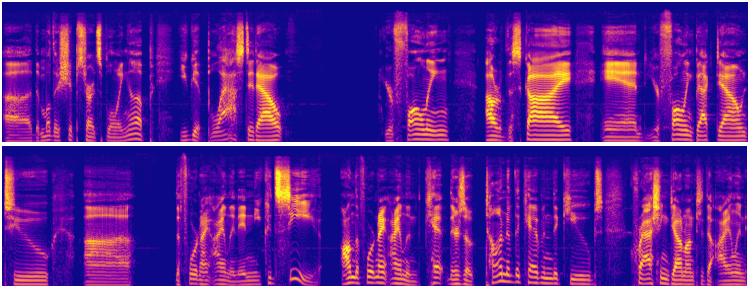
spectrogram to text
uh, the mothership starts blowing up. You get blasted out. You're falling out of the sky, and you're falling back down to uh, the Fortnite Island, and you could see on the Fortnite Island. there's a ton of the Kevin the Cubes crashing down onto the island,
